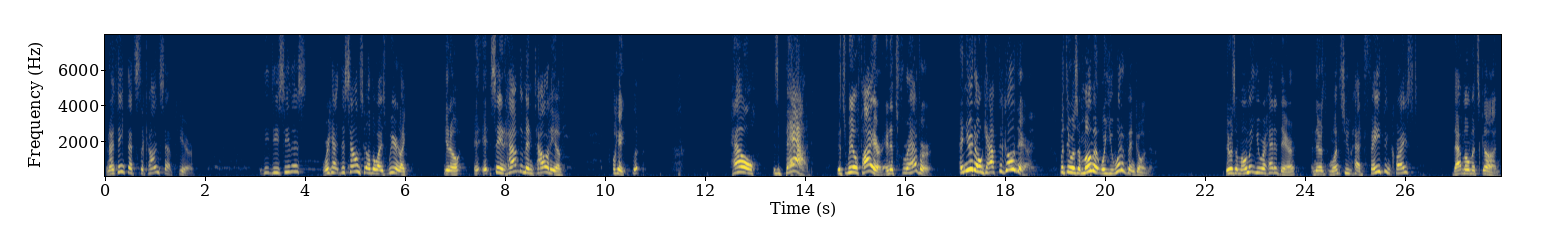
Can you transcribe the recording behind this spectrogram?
And I think that's the concept here. Do, do you see this? We're, this sounds otherwise weird. Like, you know, it, it's saying have the mentality of, okay, look, hell is bad. It's real fire and it's forever. And you don't have to go there. But there was a moment where you would have been going there. There was a moment you were headed there, and there's once you had faith in Christ, that moment's gone.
